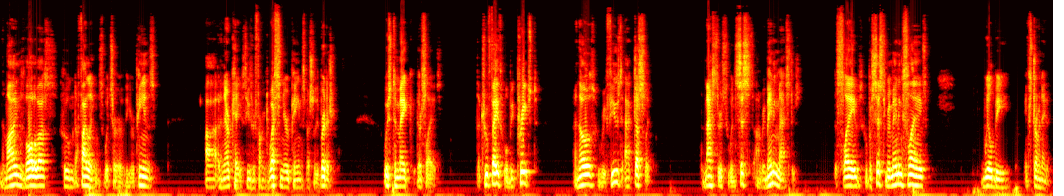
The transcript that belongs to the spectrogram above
In the minds of all of us, whom the filings, which are the Europeans, uh, and in their case, he's referring to Western Europeans, especially the British, wish to make their slaves. The true faith will be preached, and those who refuse to act justly, the masters who insist on remaining masters, the slaves who persist in remaining slaves, will be exterminated.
